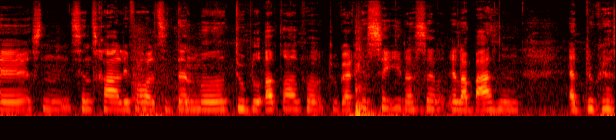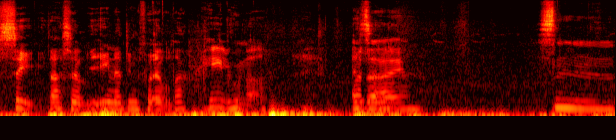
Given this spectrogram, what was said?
øh, sådan central i forhold til den måde, du er blevet opdraget på, du godt kan se i dig selv, eller bare sådan, at du kan se dig selv i en af dine forældre? Helt 100. Altså, Hvordan? øh, sådan,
